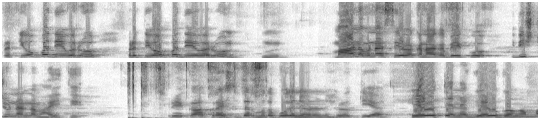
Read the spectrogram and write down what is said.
ಪ್ರತಿಯೊಬ್ಬ ದೇವರು ಪ್ರತಿಯೊಬ್ಬ ದೇವರು ಮಾನವನ ಸೇವಕನಾಗಬೇಕು. ಇದಿಷ್ಟು ನನ್ನ ಮಾಹಿತಿ. ರೇಖಾ, ಕ್ರೈಸ್ತ ಧರ್ಮದ ಬೋಧನೆಗಳನ್ನು ಹೇಳುತ್ತೀಯಾ? ಹೇಳುತ್ತೇನೆ ಗೆಳು ಗಂಗಮ್ಮ.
